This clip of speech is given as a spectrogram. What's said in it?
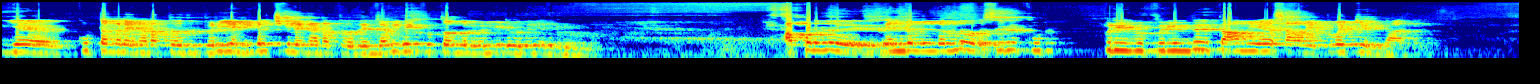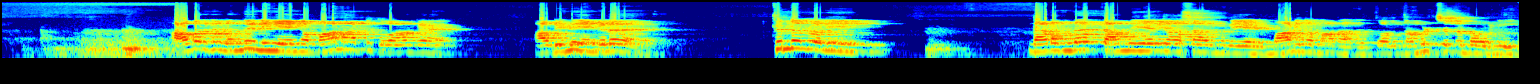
இய- கூட்டங்களை நடத்துவது பெரிய நிகழ்ச்சிகளை நடத்துவது கவிதை புத்தகங்கள் வெளியிடுவது என்று அப்பொழுது எங்களிலிருந்து ஒரு சிறு பிரிவு பிரிந்து தாமியசாவை துவக்கி இருந்தார்கள் அவர்கள் வந்து நீங்க எங்க மாநாட்டுக்கு வாங்க அப்படின்னு எங்களை திருநெல்வேலியில் நடந்த தமிழக காசாவினுடைய மாநில மாநாடு தோழர் தமிழ்ச்செல்வன் அவர்கள்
